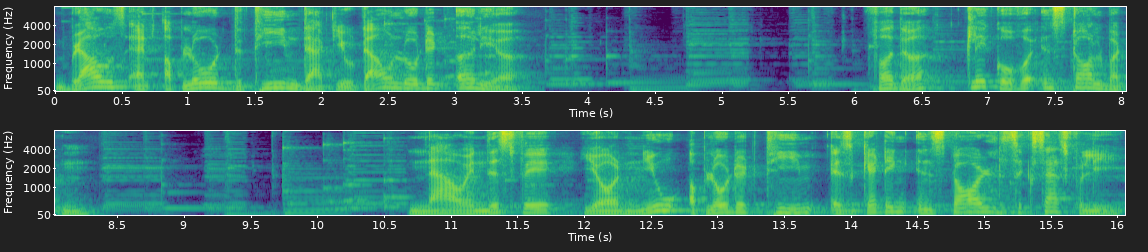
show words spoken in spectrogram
browse and upload the theme that you downloaded earlier. Further, click over install button. Now in this way, your new uploaded theme is getting installed successfully.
